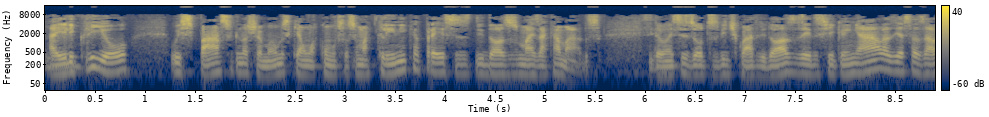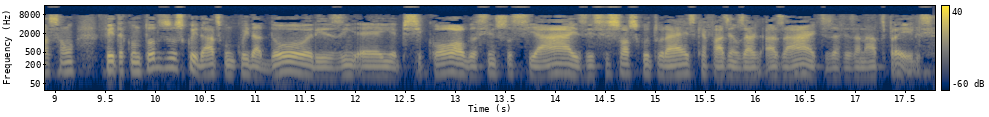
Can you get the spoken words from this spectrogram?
Uhum. Aí ele criou o espaço que nós chamamos que é uma, como se fosse uma clínica para esses idosos mais acamados. Então, esses outros 24 idosos, eles ficam em alas e essas alas são feitas com todos os cuidados, com cuidadores, é, psicólogos, assim, sociais, esses socioculturais que fazem as artes, artesanatos para eles.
